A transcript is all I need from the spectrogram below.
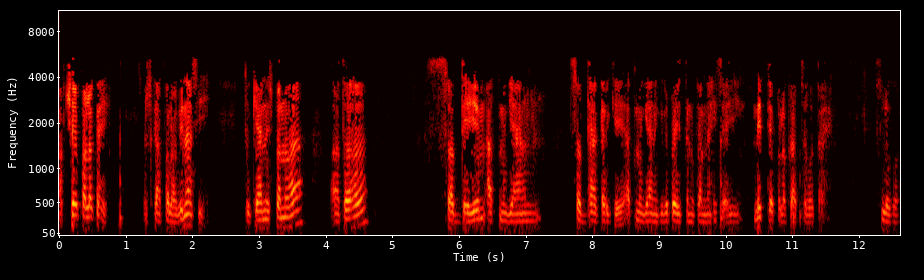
अक्षय फलक है, उसका फल अविनाशी। तो क्या निष्पन्न हुआ? अतः श्रद्धेय आत्मज्ञान श्रद्धा करके आत्मज्ञान के लिए प्रयत्न करना ही चाहिए। नित्य फल प्राप्त होता है। श्लोक।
